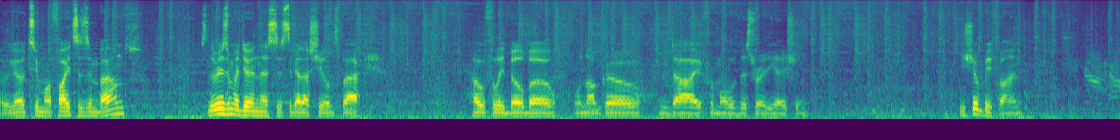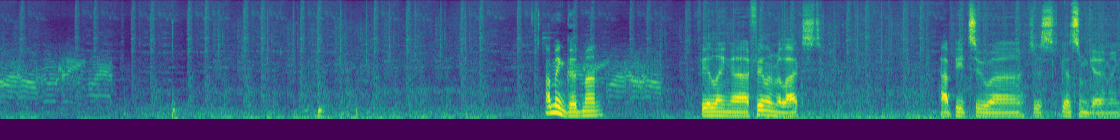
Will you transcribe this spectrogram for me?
There we go, two more fighters inbound. So the reason we're doing this is to get our shields back. Hopefully Bilbo will not go and die from all of this radiation. He should be fine. I'm in good, man. Feeling, uh, feeling relaxed. Happy to uh, just get some gaming.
